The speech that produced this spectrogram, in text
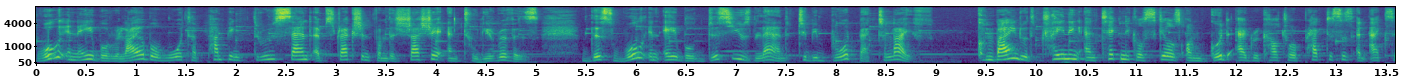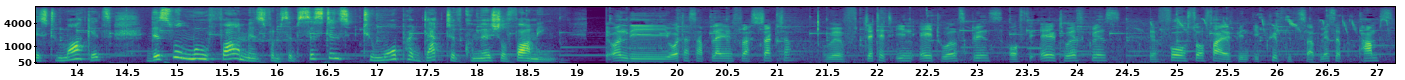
will enable reliable water pumping through sand abstraction from the Shashe and Tuli rivers. This will enable disused land to be brought back to life. Combined with training and technical skills on good agricultural practices and access to markets, this will move farmers from subsistence to more productive commercial farming. On the water supply infrastructure, We've jetted in eight well screens. Of the eight well screens, four so far have been equipped with submersible pumps.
